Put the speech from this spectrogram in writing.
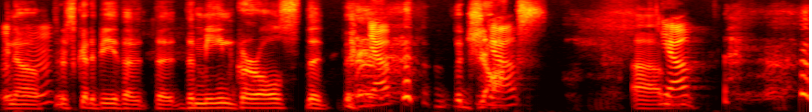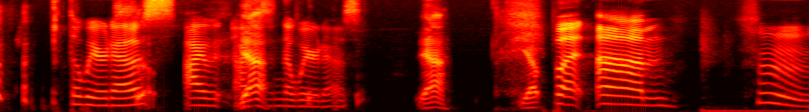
you know mm-hmm. there's going to be the, the the mean girls the yep. the jocks yep, um, yep. the weirdos so, I, I yeah. was in the weirdos yeah yep but um Hmm.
